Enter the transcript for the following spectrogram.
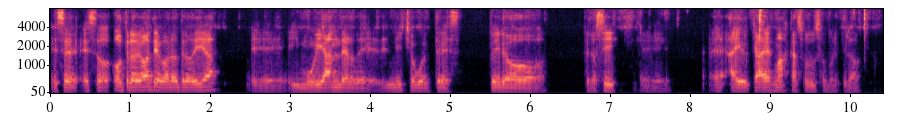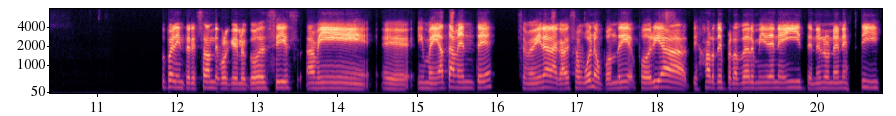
eso es otro debate para otro día y muy under del nicho web 3, pero pero sí, eh, eh, hay cada vez más casos de uso por este lado. Súper interesante porque lo que vos decís, a mí eh, inmediatamente se me viene a la cabeza, bueno, podría dejar de perder mi DNI, tener un NFT,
